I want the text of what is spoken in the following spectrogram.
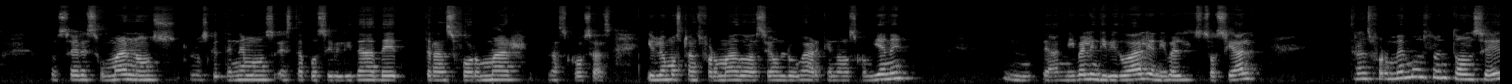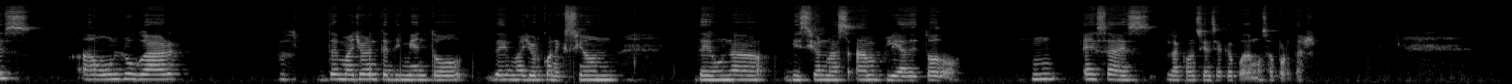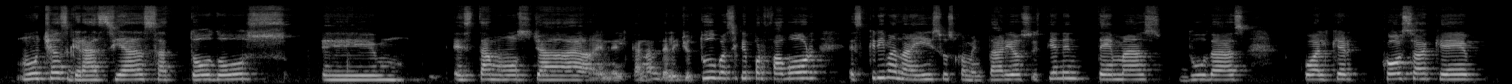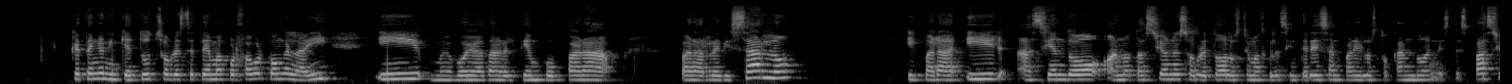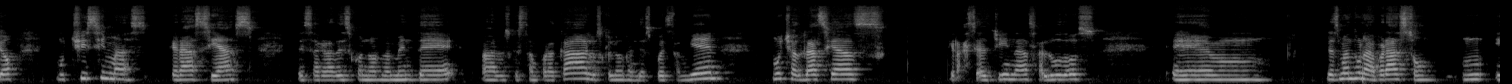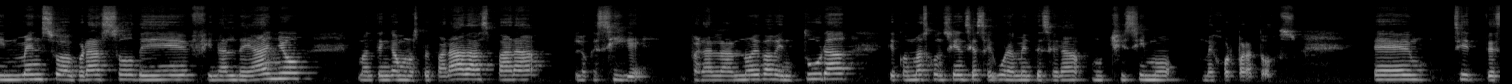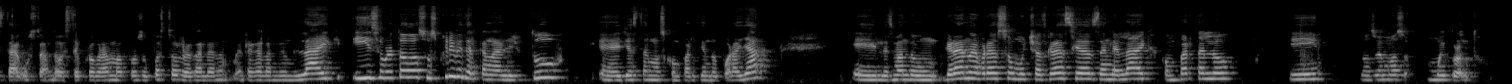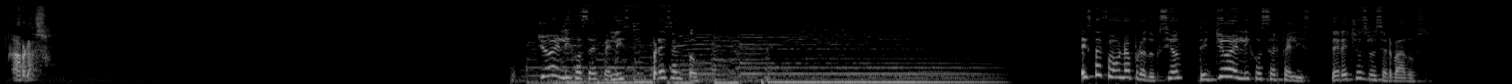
los seres humanos los que tenemos esta posibilidad de transformar las cosas y lo hemos transformado hacia un lugar que no nos conviene mm, a nivel individual y a nivel social. Transformémoslo entonces a un lugar pues, de mayor entendimiento, de mayor conexión, de una visión más amplia de todo. Esa es la conciencia que podemos aportar. Muchas gracias a todos. Em, estamos ya en el canal de YouTube, así que por favor escriban ahí sus comentarios. Si tienen temas, dudas, cualquier cosa que que tengan inquietud sobre este tema, por favor pónganla ahí y me voy a dar el tiempo para, para revisarlo y para ir haciendo anotaciones sobre todos los temas que les interesan para irlos tocando en este espacio. Muchísimas gracias. Les agradezco enormemente a los que están por acá, a los que lo ven después también. Muchas gracias. Gracias Gina, saludos. Em, les mando un abrazo un inmenso abrazo de final de año. Mantengámonos preparadas para lo que sigue, para la nueva aventura que con más conciencia seguramente será muchísimo mejor para todos. Eh, si te está gustando este programa, por supuesto, regálame, regálame un like y sobre todo suscríbete al canal de YouTube. Eh, ya estamos compartiendo por allá. Eh, les mando un gran abrazo, muchas gracias, denle like, compártanlo y nos vemos muy pronto. Abrazo. Yo elijo ser feliz presentó. Esta fue una producción de Yo elijo ser feliz, derechos reservados.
